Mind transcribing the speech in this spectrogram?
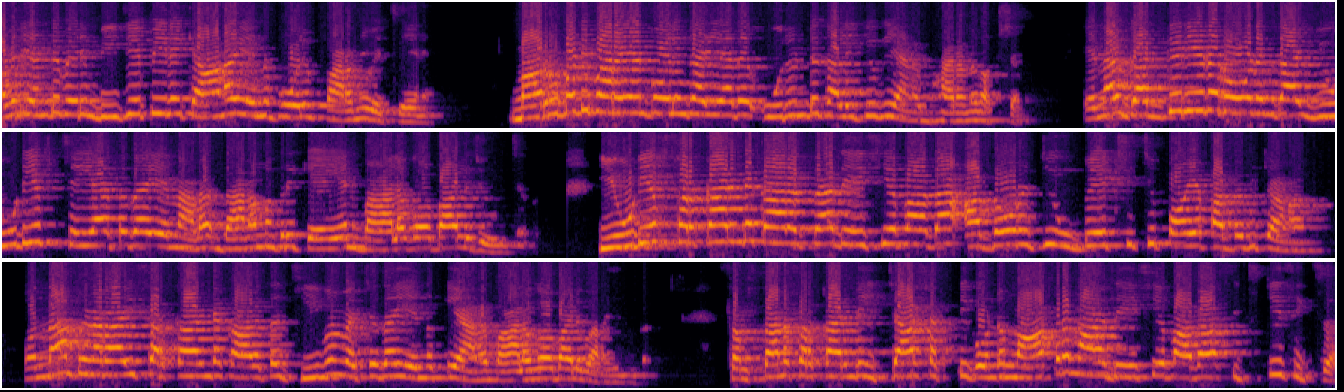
അവർ രണ്ടുപേരും ബി ജെ പിയിലേക്കാണ് എന്ന് പോലും പറഞ്ഞു വെച്ചേനെ. മറുപടി പറയാൻ പോലും കഴിയാതെ ഉരുണ്ട് കളിക്കുകയാണ് ഭരണപക്ഷം. എന്നാൽ ഗഡ്കരിയുടെ റോഡ് എന്താ? യു ഡി എഫ് ചെയ്യാത്തത് എന്നാണ് ധനമന്ത്രി കെ എൻ ബാലഗോപാൽ ചോദിച്ചത്. യു ഡി എഫ് സർക്കാരിന്റെ കാലത്ത് ദേശീയപാത അതോറിറ്റി ഉപേക്ഷിച്ചു പോയ പദ്ധതിക്കാണ് ഒന്നാം പിണറായി സർക്കാരിന്റെ കാലത്ത് ജീവൻ വെച്ചത് എന്നൊക്കെയാണ് ബാലഗോപാൽ പറയുന്നത്. സംസ്ഥാന സർക്കാരിന്റെ ഇച്ഛാശക്തി കൊണ്ട് മാത്രമാണ് ദേശീയപാത സിക്സ്റ്റി സിക്സ്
